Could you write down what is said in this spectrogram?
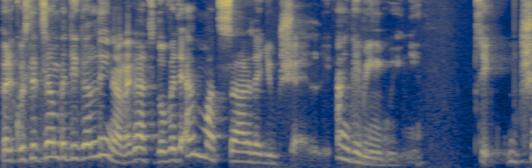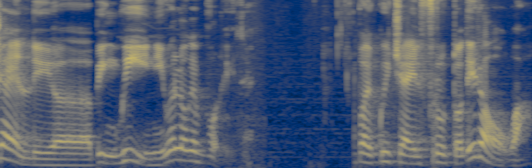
Per queste zampe di gallina, ragazzi, dovete ammazzare degli uccelli, anche pinguini. Sì, uccelli, uh, pinguini, quello che volete. Poi qui c'è il frutto di roa,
